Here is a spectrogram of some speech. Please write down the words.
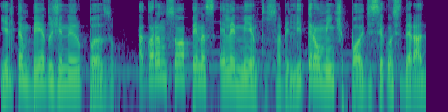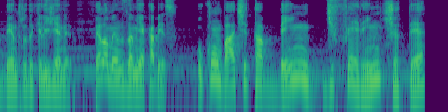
e ele também é do gênero puzzle. Agora não são apenas elementos, sabe? Literalmente pode ser considerado dentro daquele gênero, pelo menos na minha cabeça. O combate tá bem diferente até,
